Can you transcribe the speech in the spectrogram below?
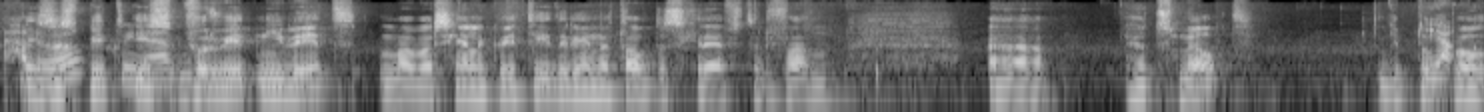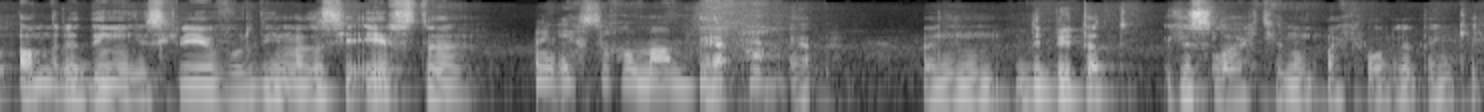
Hallo, Lise Spit is, voor wie het niet weet, maar waarschijnlijk weet iedereen het al, de schrijfster van uh, Het Smelt. Je hebt ook wel andere dingen geschreven voordien, maar dat is je eerste... Mijn eerste roman, ja. ja. Een debuut dat geslaagd genoemd mag worden, denk ik.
